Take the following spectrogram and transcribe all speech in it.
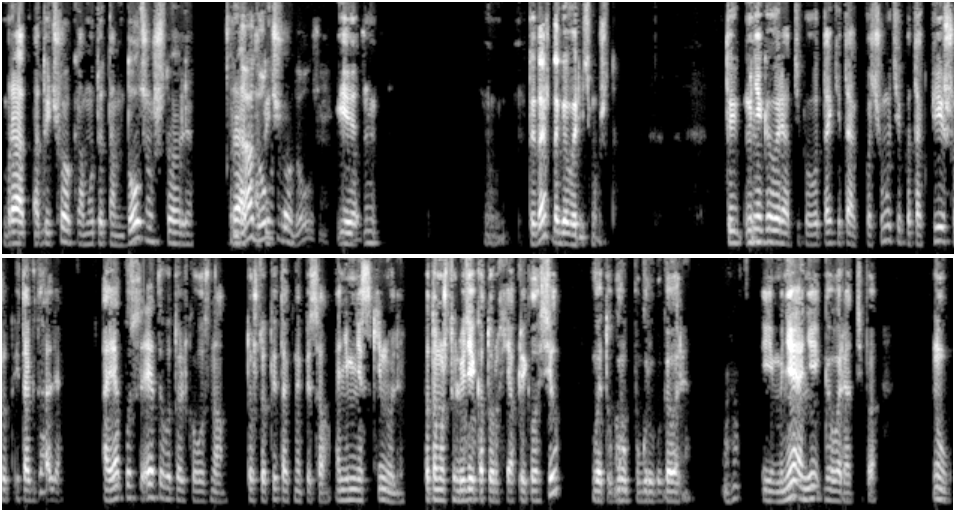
брат, а ты чё, кому-то там должен, что ли? Брат, да, а ты должен, чё? должен. И, должен. ну, ты дашь договорить, может? Ты, мне говорят, типа, вот так и так, почему, типа, так пишут и так далее. А я после этого только узнал, то, что ты так написал. Они мне скинули, потому что людей, которых я пригласил в эту группу, грубо говоря, и мне они говорят, типа, ну,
